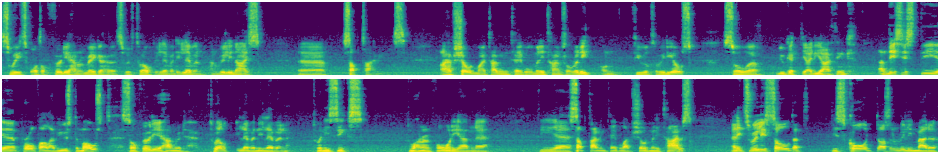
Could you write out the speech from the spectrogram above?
sweet spot of 3000 megahertz with 12, 11, 11 and really nice uh, sub timings. I have shown my timing table many times already on a few of the videos, so uh, you get the idea, I think. And this is the uh, profile I've used the most. So 3800, 12, 11, 11, 26, 240 and uh, the uh, sub-timing table I've showed many times. And it's really so that the score doesn't really matter.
